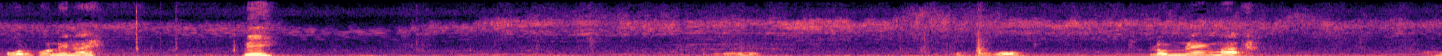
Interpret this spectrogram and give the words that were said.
โอ้ทุกคนเห็นไหมนี่โอ้โหโอ้โหลมแรงมากโอ้โห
